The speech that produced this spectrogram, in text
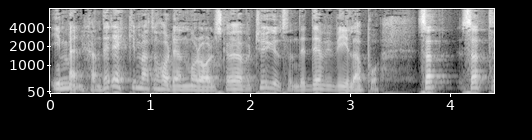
i människan. Det räcker med att du har den moraliska övertygelsen, det är det vi vilar på. Så att, så att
